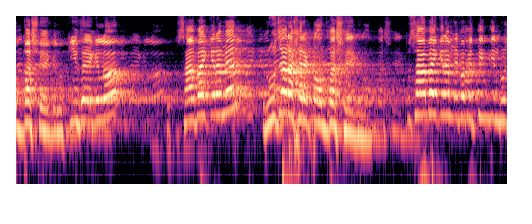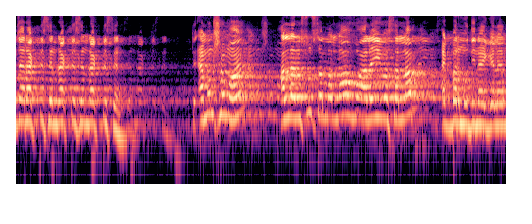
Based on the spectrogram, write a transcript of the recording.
অভ্যাস হয়ে গেল। কি হয়ে গেল? সাহাবাই কেরামের রোজা রাখার একটা অভ্যাস হয়ে গেল। তো সাহাবাই কেরাম এভাবে তিন দিন রোজা রাখতেছেন রাখতেছেন রাখতেছেন। এমন সময় আল্লাহ রসুল সাল্লাহ আলাই ওয়াসাল্লাম একবার মদিনায় গেলেন।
